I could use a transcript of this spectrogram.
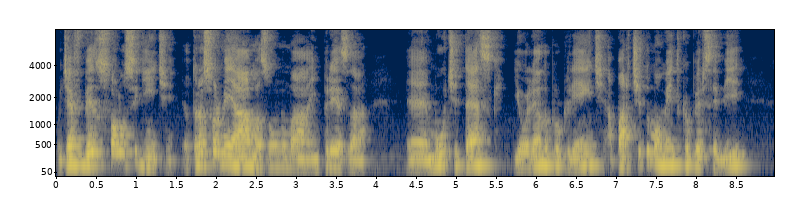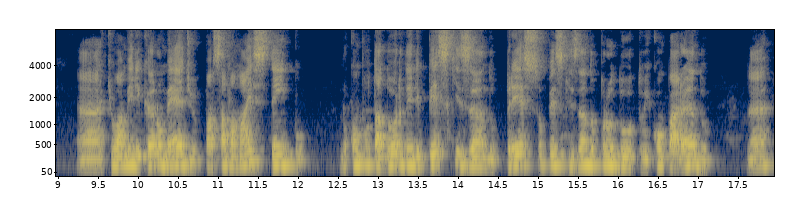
O Jeff Bezos falou o seguinte: eu transformei a Amazon numa empresa é, multitask e olhando para o cliente, a partir do momento que eu percebi uh, que o americano médio passava mais tempo no computador dele pesquisando preço, pesquisando produto e comparando, né,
